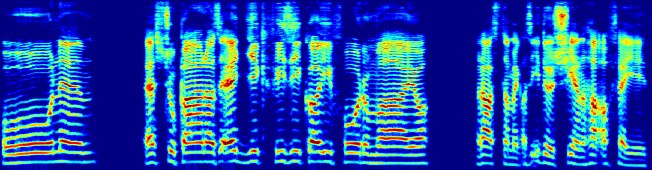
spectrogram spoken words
Ó, nem, ez csupán az egyik fizikai formája, rázta meg az idős Sienha a fejét.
